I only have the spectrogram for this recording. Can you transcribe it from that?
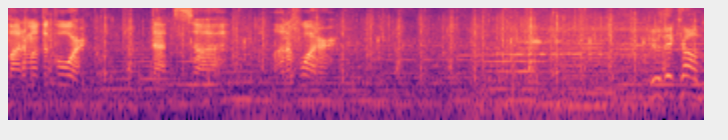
Bottom of the core. That's, uh, a lot of water. Here they come!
